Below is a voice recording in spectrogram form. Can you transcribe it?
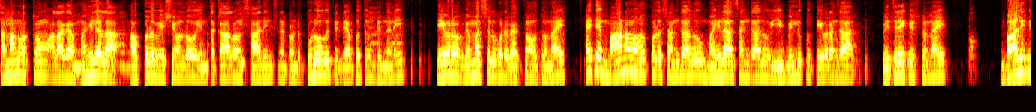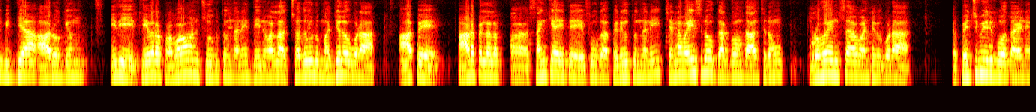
సమానత్వం అలాగా మహిళల హక్కుల విషయంలో ఇంతకాలం సాధించినటువంటి పురోగతి దెబ్బతింటుందని తీవ్ర విమర్శలు కూడా వ్యక్తం అవుతున్నాయి. అయితే మానవ హక్కుల సంఘాలు మహిళా సంఘాలు ఈ బిల్లుకు తీవ్రంగా వ్యతిరేకిస్తున్నాయి. బాలిక విద్య ఆరోగ్యం ఇది తీవ్ర ప్రభావాన్ని చూపుతుందని దీనివల్ల చదువులు మధ్యలో కూడా ఆపే ఆడపిల్లల సంఖ్య అయితే ఎక్కువగా పెరుగుతుందని చిన్న వయసులో గర్భం దాల్చడం గృహహింస వంటివి కూడా పెంచుమీరిపోతాయని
